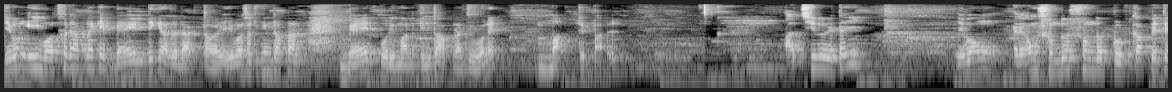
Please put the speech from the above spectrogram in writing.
এবং এই বছরে আপনাকে ব্যয়ের দিকে নজর রাখতে হবে। এবছর কিন্তু আপনার ব্যয়ের পরিমাণ কিন্তু আপনার জীবনে বাড়তে পারে। আজ ছিল এটাই। এবং এরকম সুন্দর সুন্দর টোটকা পেতে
